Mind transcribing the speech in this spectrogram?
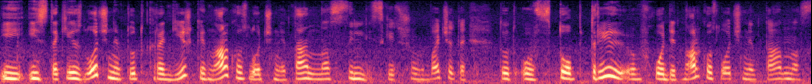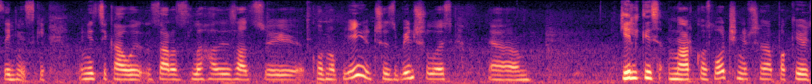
І із таких злочинів тут крадіжки, наркозлочини та насильницькі. Що ви бачите, тут в топ 3 входять наркозлочини та насильницькі. Мені цікаво зараз з легалізацією коноплі, чи збільшилось. е, Кількість наркозлочинів чи навпаки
